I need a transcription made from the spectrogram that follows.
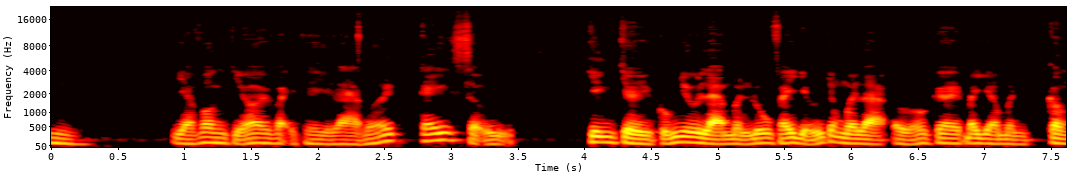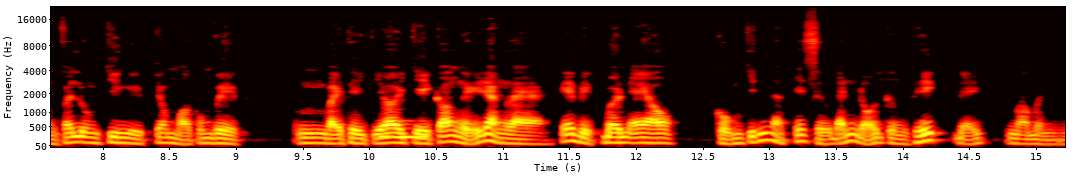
Ừ. dạ vâng chị ơi vậy thì là với cái sự kiên trì cũng như là mình luôn phải giữ cho mình là ừ ok bây giờ mình cần phải luôn chuyên nghiệp trong mọi công việc. Ừ, vậy thì chị ơi chị có nghĩ rằng là cái việc burn out cũng chính là cái sự đánh đổi cần thiết để mà mình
